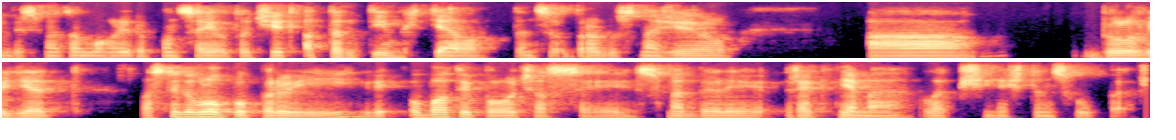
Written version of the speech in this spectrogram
že bychom to mohli dokonce i otočit. A ten tým chtěl, ten se opravdu snažil a bylo vidět, vlastně to bylo poprvé, kdy oba ty poločasy jsme byli, řekněme, lepší než ten soupeř.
